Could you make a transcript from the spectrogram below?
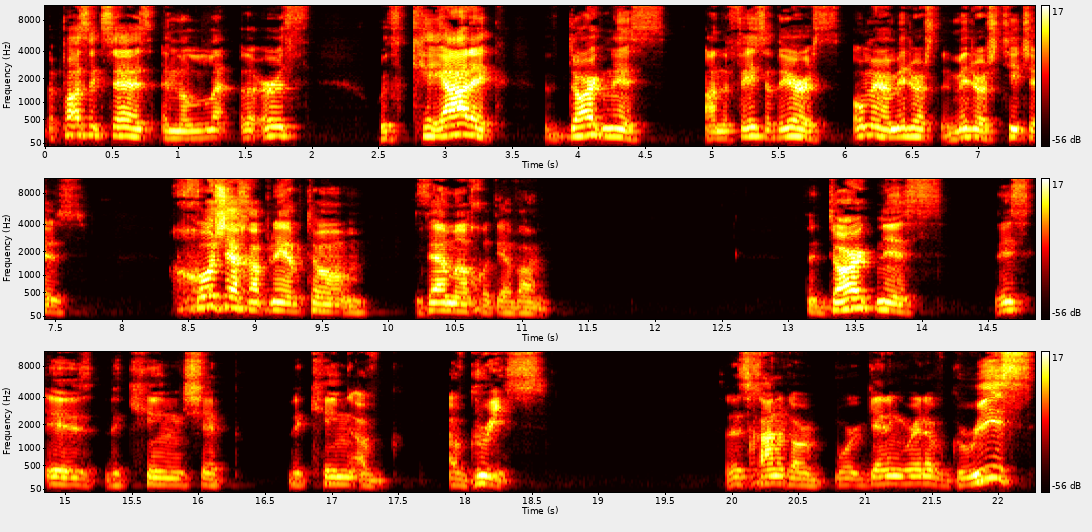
the pasuk says, "In the the earth with chaotic darkness on the face of the earth." Omer Midrash, the Midrash teaches, The darkness. This is the kingship, the king of of Greece. So this Hanukkah, we're getting rid of Greece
